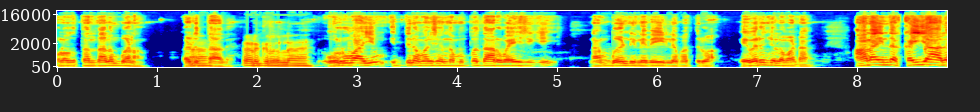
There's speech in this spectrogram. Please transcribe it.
உனக்கு தந்தாலும் வேணாம். எடுத்தாத. ஒரு ரூபாயும் இத்தனை வருஷம் இந்த முப்பத்தாறு வயசுக்கு நான் வேண்டினதே இல்லை பத்து ரூபா. எவரும் சொல்ல மாட்டாங்க. ஆனா இந்த கையால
